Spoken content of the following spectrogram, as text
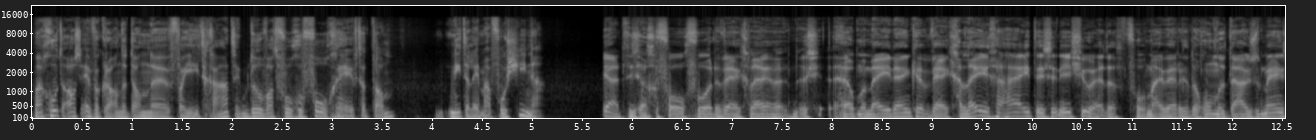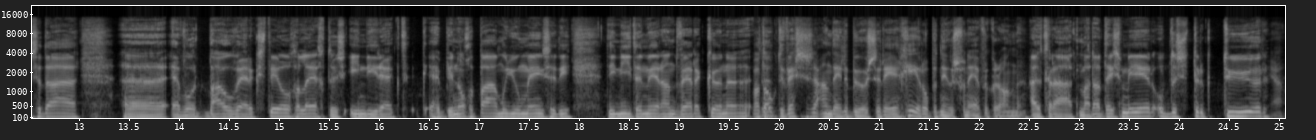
Maar goed, als Evergrande dan failliet gaat, ik bedoel, wat voor gevolgen heeft dat dan? Niet alleen maar voor China. Ja, het is een gevolg voor de werkgelegenheid. Dus help me meedenken. Werkgelegenheid is een issue. Hè. Dat, volgens mij werken er honderdduizend mensen daar. Uh, er wordt bouwwerk stilgelegd. Dus indirect heb je nog een paar miljoen mensen die, die niet meer aan het werk kunnen. Wat ook de westerse aandelenbeurzen reageren op het nieuws van Evergrande. Uiteraard, maar dat is meer op de structuur, ja.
